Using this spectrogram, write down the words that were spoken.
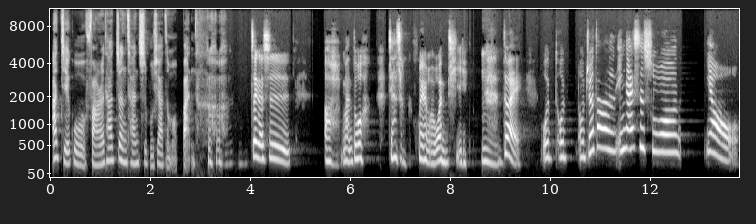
啊，结果反而他正餐吃不下怎么办？这个是啊，蛮多家长会有的问题。嗯，对，我我我觉得应该是说要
